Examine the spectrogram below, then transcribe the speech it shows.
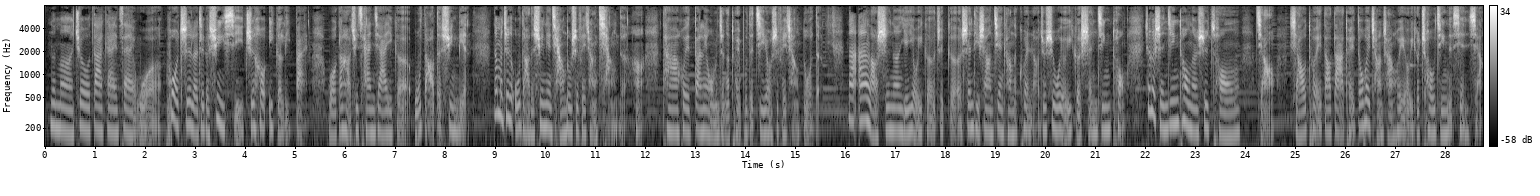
那么，就大概在我获知了这个讯息之后一个礼拜，我刚好去参加一个舞蹈的训练。那么，这个舞蹈的训练强度是非常强的，哈，它会锻炼我们整个腿部的肌肉是非常多的。那安安老师呢，也有一个这个身体上健康的困扰，就是我有一个神经痛。这个神经痛呢，是从脚。小腿到大腿都会常常会有一个抽筋的现象，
